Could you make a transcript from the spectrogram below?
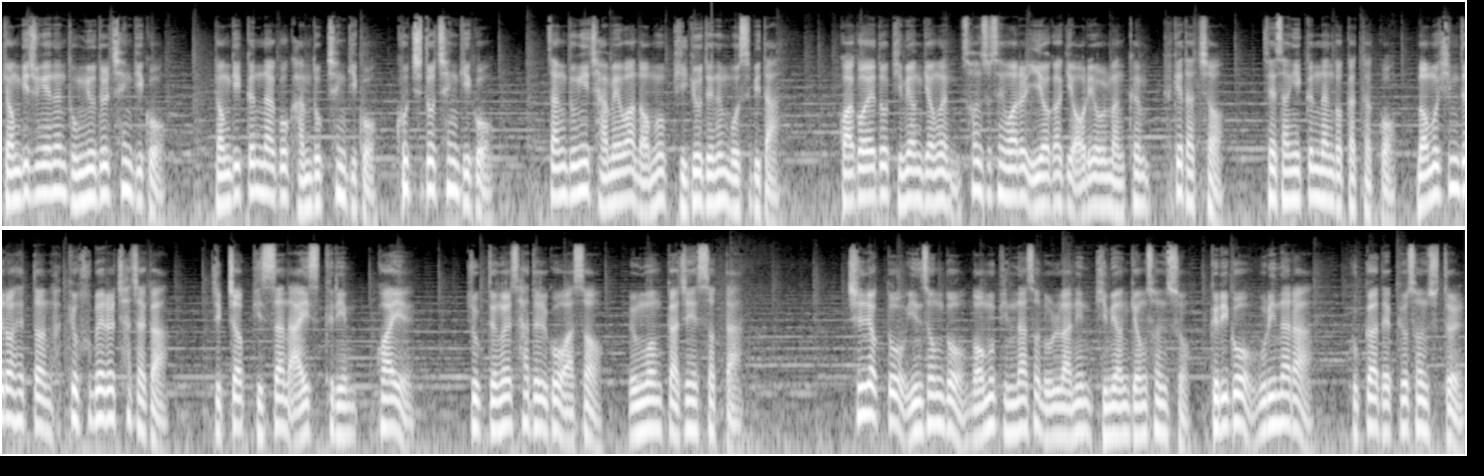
경기 중에는 동료들 챙기고 경기 끝나고 감독 챙기고 코치도 챙기고 쌍둥이 자매와 너무 비교되는 모습이다. 과거에도 김연경은 선수 생활을 이어가기 어려울 만큼 크게 다쳐 세상이 끝난 것 같았고 너무 힘들어 했던 학교 후배를 찾아가 직접 비싼 아이스크림, 과일, 죽 등을 사들고 와서 응원까지 했었다. 실력도 인성도 너무 빛나서 논란인 김연경 선수 그리고 우리나라 국가대표 선수들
